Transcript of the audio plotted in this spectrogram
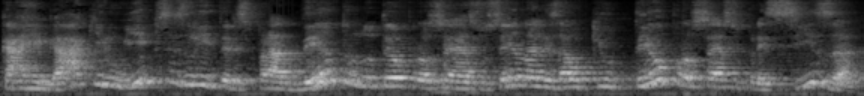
carregar aquilo ipsis literis para dentro do teu processo, sem analisar o que o teu processo precisa,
